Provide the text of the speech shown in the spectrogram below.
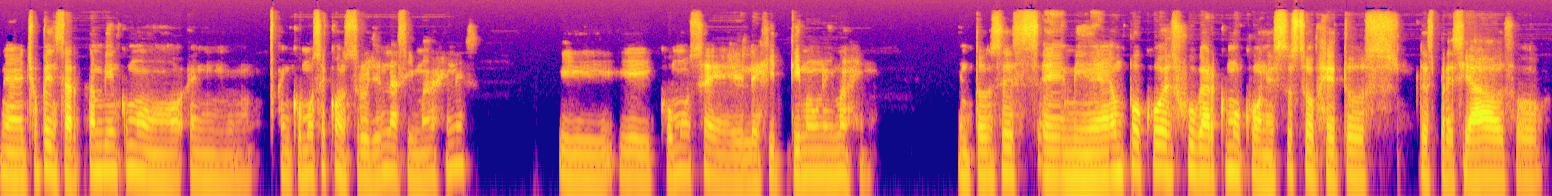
me ha hecho pensar también en, cómo se construyen las imágenes y, cómo se legitima una imagen. Entonces, eh, mi idea un poco es jugar como con estos objetos despreciados o,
